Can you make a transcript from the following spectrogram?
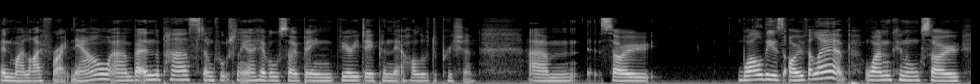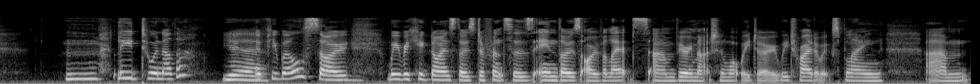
in my life right now, um, but in the past, unfortunately, I have also been very deep in that hole of depression. Um, so while there's overlap, one can also mm, lead to another. Yeah. If you will. So we recognise those differences and those overlaps um, very much in what we do. We try to explain um,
